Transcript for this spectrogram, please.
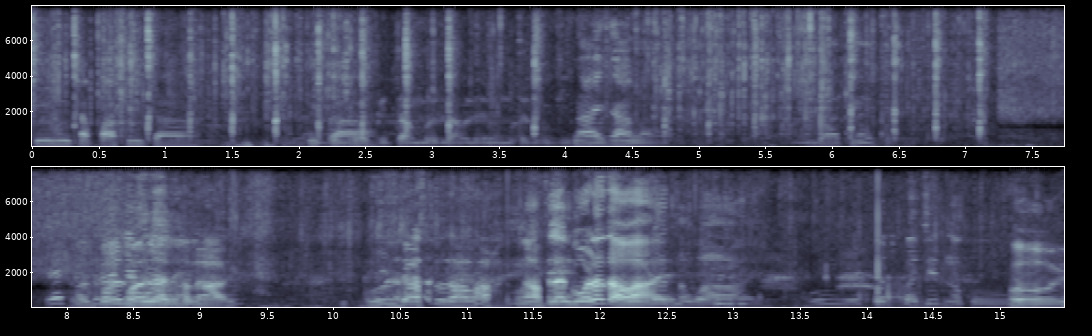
शेणीचा पापीचा तिचा पितांबर लावल्यानंतर बघी नाही जाणार. भात नाही. गुळ जास्त झाला. आपल्या गोडच हवा आहे. पचपचीत नको. होय.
